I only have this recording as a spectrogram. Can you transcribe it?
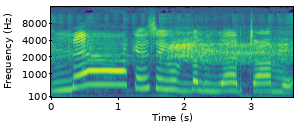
No, que segundo lugar, chamo.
